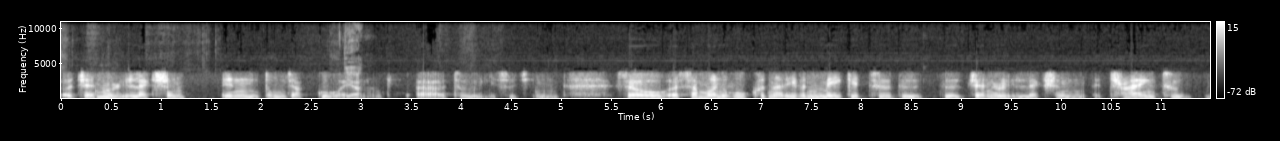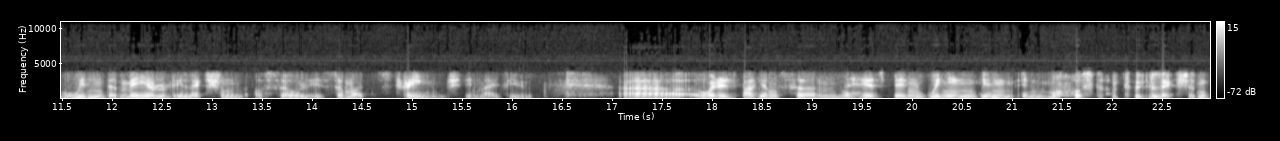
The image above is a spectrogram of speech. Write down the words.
a general election in Dongjakgu, I yeah. think, uh, to Soo-jin. So, uh, someone who could not even make it to the, the general election, trying to win the mayoral election of Seoul is somewhat strange, in my view. Uh, whereas Park Young-sun has been winning in, in most of the elections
